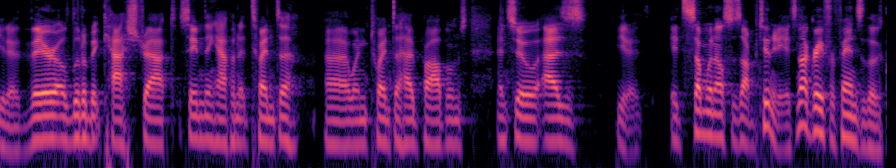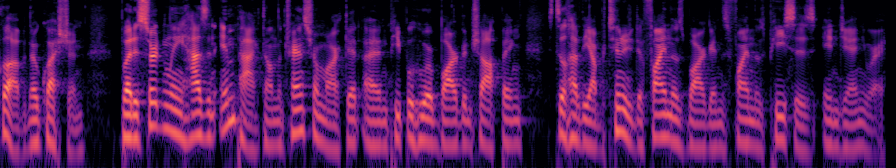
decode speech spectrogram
you know they're a little bit cash strapped. Same thing happened at Twente uh, when Twente had problems, and so as you know, it's someone else's opportunity. It's not great for fans of those clubs, no question, but it certainly has an impact on the transfer market, and people who are bargain shopping still have the opportunity to find those bargains, find those pieces in January.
